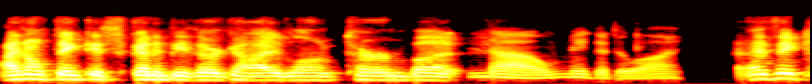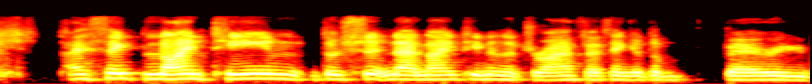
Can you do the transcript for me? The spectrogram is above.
I don't think is going to be their guy long term, but No, neither do I. I think I think 19. They're sitting at 19 in the draft. I think it's a very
